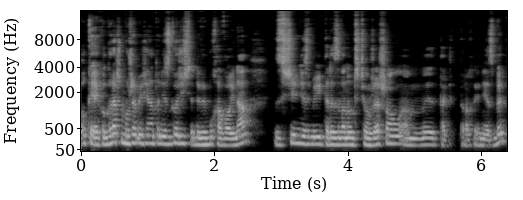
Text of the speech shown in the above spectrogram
okay, jako gracz możemy się na to nie zgodzić, wtedy wybucha wojna, silnie zmilitaryzowaną trzecią Rzeszą, a my tak trochę niezbyt.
